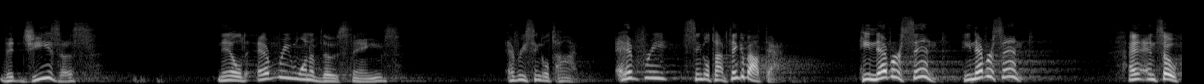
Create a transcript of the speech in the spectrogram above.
that Jesus nailed every one of those things every single time. Every single time. Think about that. He never sinned. He never sinned. And, and, so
